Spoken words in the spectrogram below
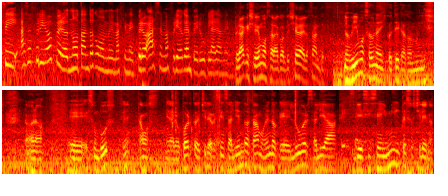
Sí, hace frío, pero no tanto como me imaginé. Pero hace más frío que en Perú, claramente. Esperá que lleguemos a la cordillera de los Andes. Nos vinimos a una discoteca con Mili. No, no. Eh, es un bus, ¿sí? Estamos en el aeropuerto de Chile recién saliendo. Estábamos viendo que el Uber salía 16 mil pesos chilenos.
